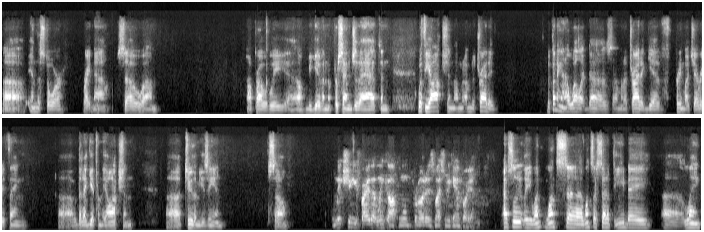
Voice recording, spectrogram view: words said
uh, in the store right now. So um, I'll probably uh, I'll be given a percentage of that. And with the auction, I'm, I'm going to try to, depending on how well it does, I'm going to try to give pretty much everything uh, that I get from the auction uh, to the museum. So we'll make sure you fire that link off and we'll promote it as much as we can for you. Absolutely. Once uh, once I set up the eBay uh, link,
